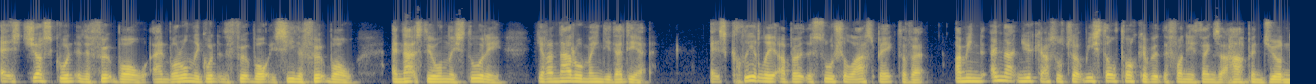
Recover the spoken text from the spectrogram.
it's just going to the football and we're only going to the football to see the football and that's the only story, you're a narrow minded idiot. It's clearly about the social aspect of it. I mean, in that Newcastle trip, we still talk about the funny things that happened during.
